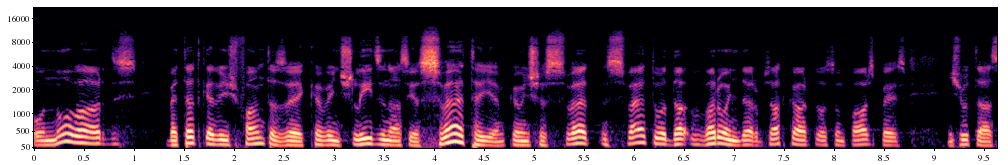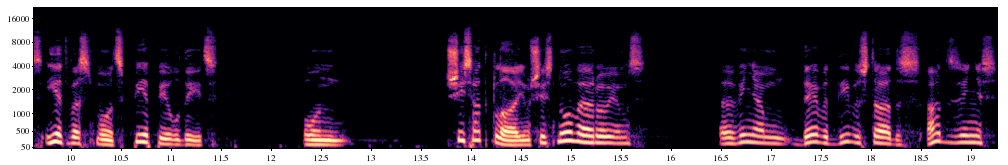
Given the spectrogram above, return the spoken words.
un novārdis, bet tad, kad viņš fantazēja, ka viņš līdzināsies svētajiem, ka viņš svēt, svēto da, varoņu darbus atkārtos un pārspēs, viņš jutās iedvesmots, piepildīts, un šis atklājums, šis novērojums eh, viņam deva divas tādas atziņas,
